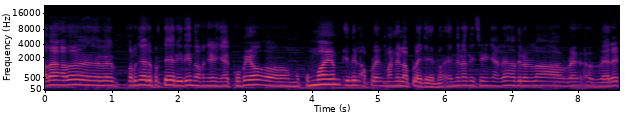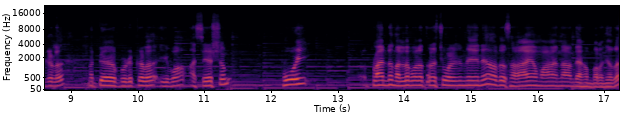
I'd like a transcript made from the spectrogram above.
അത് അത് പറഞ്ഞ ഒരു പ്രത്യേക രീതി എന്ന് പറഞ്ഞു കഴിഞ്ഞാൽ കുമയോ കുമ്മായം ഇതിൽ അപ്ലൈ മണ്ണിൽ അപ്ലൈ ചെയ്യുന്നു. എന്തിനാന്ന് വെച്ച് കഴിഞ്ഞാൽ അതിലുള്ള വിരകൾ മറ്റ് പുഴുക്കൾ ഇവ അശേഷം പോയി പ്ലാന്റ് നല്ലപോലെ തിളച്ചു വളരുന്നതിന് അത് സഹായമാണ് എന്നാണ് അദ്ദേഹം പറഞ്ഞത്.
